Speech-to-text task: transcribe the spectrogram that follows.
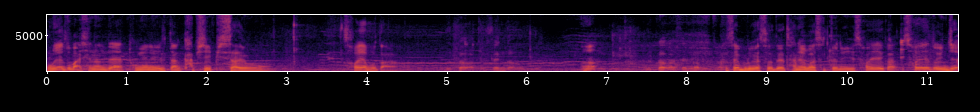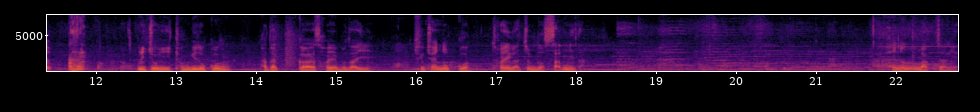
동해도 맛있는데 동해는 일단 값이 비싸요. 서해보다. 물가가 더 센가 보지. 어? 물가가 센가 보지. 글쎄 모르겠어. 내가 다녀봤을 때는 이 서해가 서해도 이제 이쪽이 경기도권 바닷가 서해보다 이 충청도권 서해가 좀 더 쌉니다. 회는 막장에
